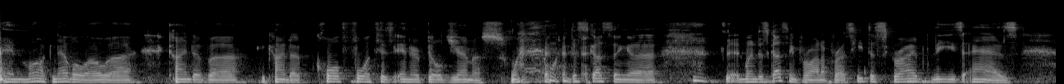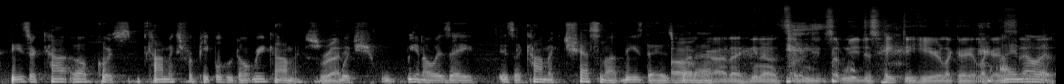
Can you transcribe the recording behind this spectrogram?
And Mark Nevelow uh, kind of uh, he kind of called forth his inner Bill Jemas when, when discussing uh, when discussing Piranha Press. He described these as these are co- well, of course comics for people who don't read comics, Right. which you know is a is a comic chestnut these days. oh, but uh, God. I, you know, something, something you just hate to hear. Like I, like I, I said, know uh, it.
